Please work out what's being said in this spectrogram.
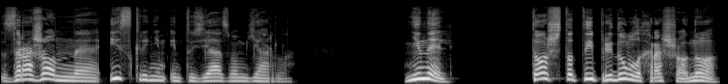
зараженная искренним энтузиазмом Ярла. «Нинель, то, что ты придумала, хорошо, но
